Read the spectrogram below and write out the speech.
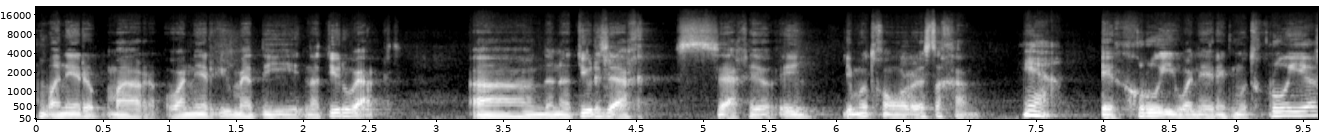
wanneer, maar wanneer u met die natuur werkt, de natuur zegt, zeg je, hey, je moet gewoon rustig gaan. Ja. Ik groei wanneer ik moet groeien.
